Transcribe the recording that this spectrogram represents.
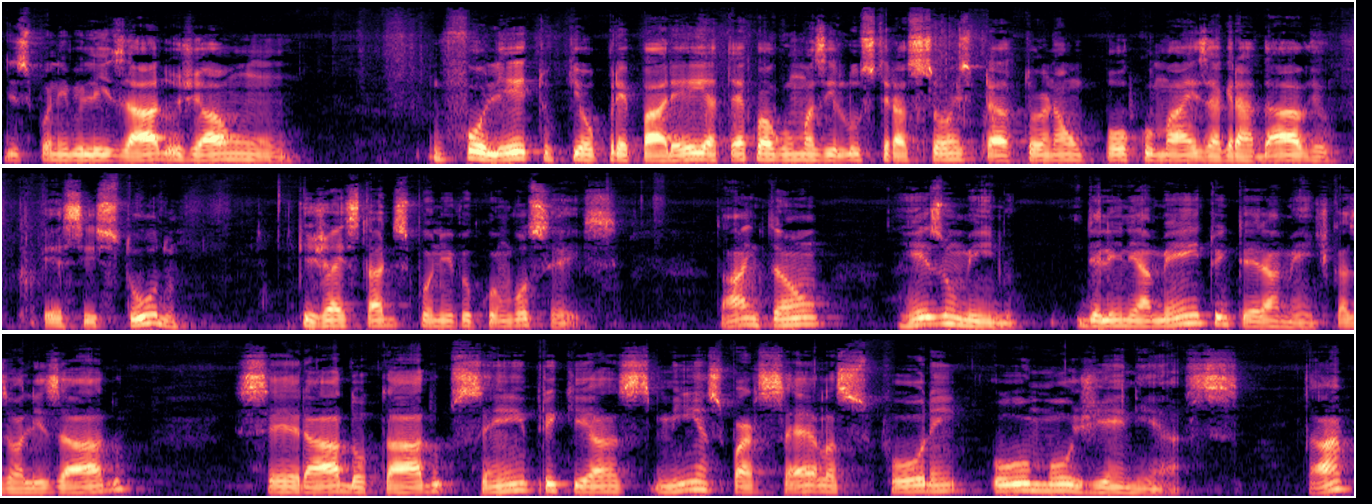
disponibilizado já um, um folheto que eu preparei, até com algumas ilustrações para tornar um pouco mais agradável esse estudo, que já está disponível com vocês. Tá? Então, resumindo, delineamento inteiramente casualizado será adotado sempre que as minhas parcelas forem homogêneas, tá?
